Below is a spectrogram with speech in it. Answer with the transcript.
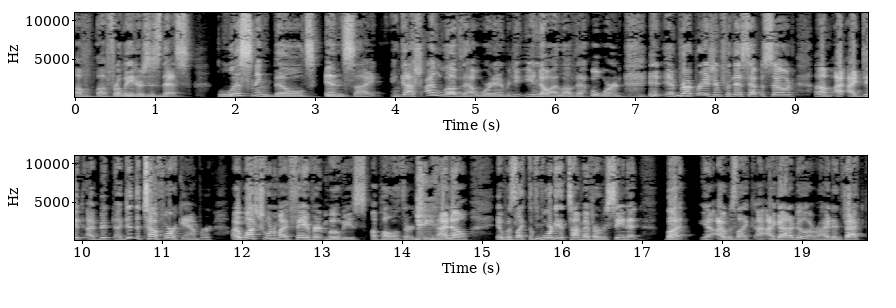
of uh, for leaders is this: listening builds insight. And gosh, I love that word, Amber. You, you know I love that word. In, in preparation for this episode, um, I, I, did I, bit, I did the tough work, Amber. I watched one of my favorite movies, Apollo 13. I know it was like the 40th time I've ever seen it, but you know, I was like, I, I got to do it, right? In fact,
